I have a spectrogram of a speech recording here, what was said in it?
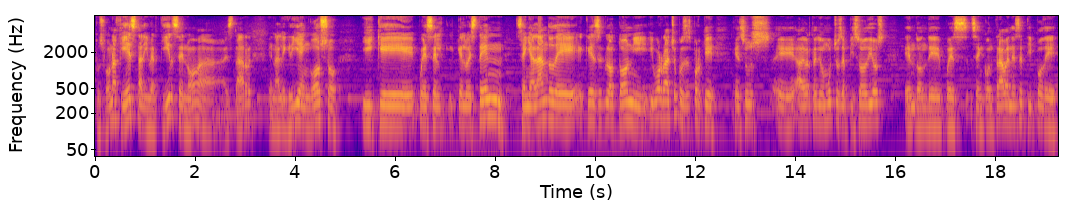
pues fue una fiesta, divertirse, ¿no? A estar en alegría, en gozo y que pues el que lo estén señalando de que es glotón y, borracho, pues es porque Jesús eh, ha haber tenido muchos episodios en donde pues se encontraba en ese tipo de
